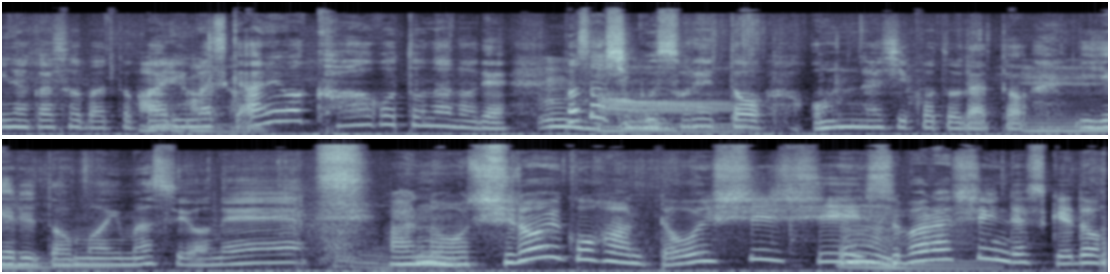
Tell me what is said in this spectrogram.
田舎そばとかありますけど、あれは皮ごとなので、まさしくそれと同じことだと言えると思いますよね。あの、白いご飯って美味しいし、素晴らしいんですけど、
